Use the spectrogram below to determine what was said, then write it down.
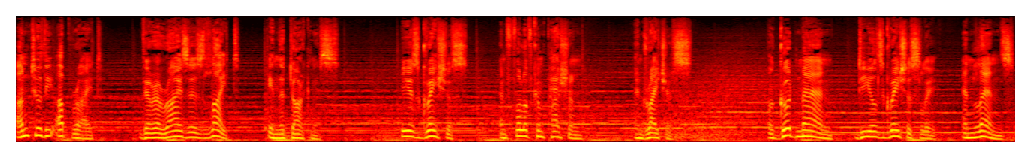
Unto the upright there arises light in the darkness. He is gracious and full of compassion and righteous. A good man deals graciously and lends.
